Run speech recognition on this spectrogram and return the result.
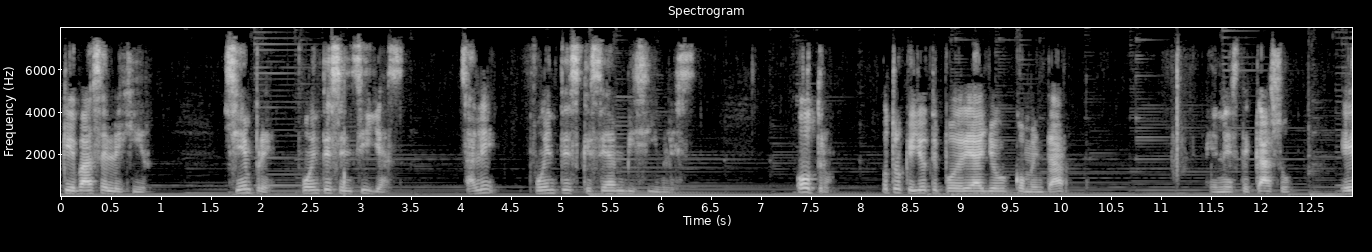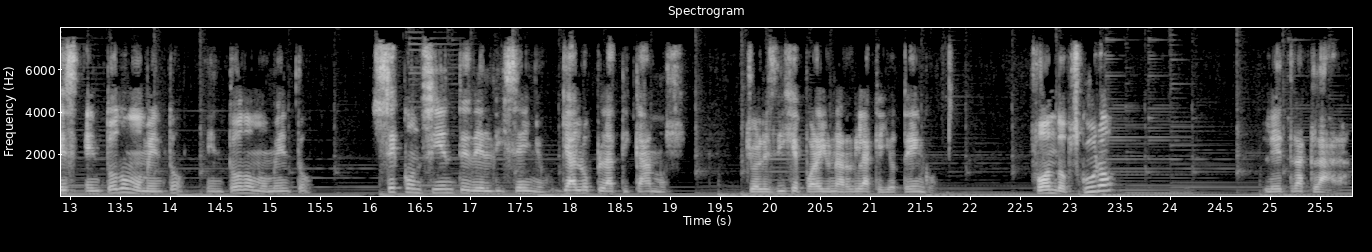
que vas a elegir. Siempre fuentes sencillas, ¿sale? Fuentes que sean visibles. Otro, otro que yo te podría yo comentar, en este caso, es en todo momento, en todo momento, sé consciente del diseño, ya lo platicamos. Yo les dije por ahí una regla que yo tengo. Fondo oscuro, letra clara.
